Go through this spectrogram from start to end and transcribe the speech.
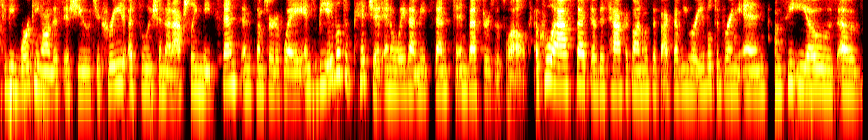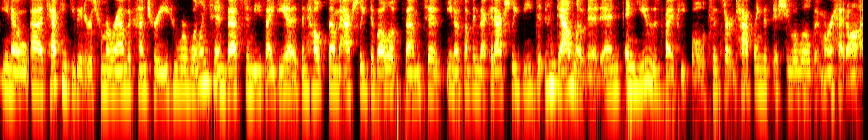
to be working on this issue to create a solution that actually made sense in some sort of way and to be able to pitch it in a way that made sense to investors as well. A cool aspect of this hackathon was the fact that we were able to bring in um, CEOs of, you know, uh, tech incubators from around the country who were willing to invest in these ideas and help them actually develop them to, you know, something that could actually be d- downloaded and and used by people to start tackling this issue a little bit more head on.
